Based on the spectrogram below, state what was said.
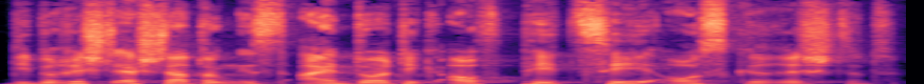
die Berichterstattung ist eindeutig auf PC ausgerichtet.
